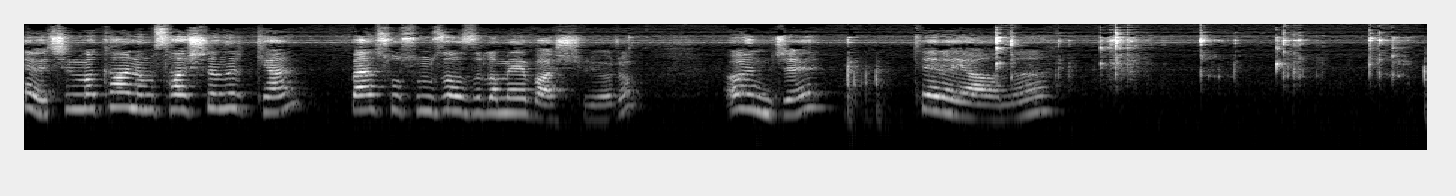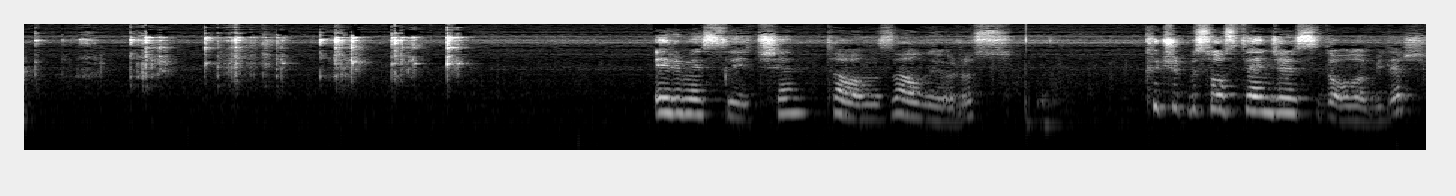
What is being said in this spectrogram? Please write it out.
Evet şimdi makarnamız haşlanırken ben sosumuzu hazırlamaya başlıyorum. Önce tereyağını erimesi için tavamızı alıyoruz. Küçük bir sos tenceresi de olabilir.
